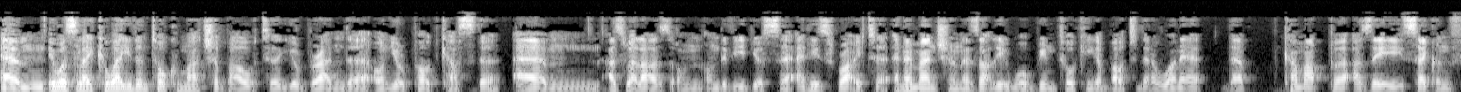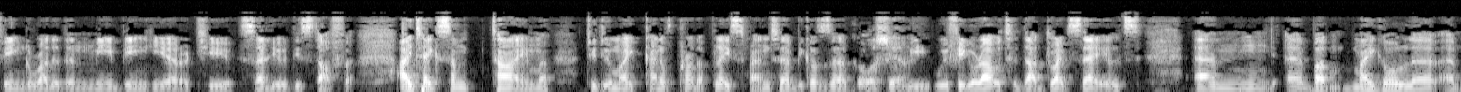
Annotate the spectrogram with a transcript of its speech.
Um, it was like, well, you don't talk much about uh, your brand uh, on your podcast, um, as well as on, on the videos. Uh, and he's right. Uh, and I mentioned exactly what we've been talking about, that I want to, that come up uh, as a second thing rather than me being here to sell you this stuff. I take some time to do my kind of product placement uh, because uh, course, yeah. we we figure out that drives sales. Um, uh, but my goal uh, um,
